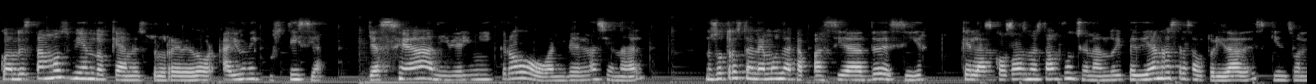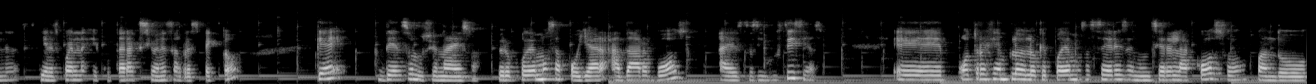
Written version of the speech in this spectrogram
Cuando estamos viendo que a nuestro alrededor hay una injusticia, ya sea a nivel micro o a nivel nacional, nosotros tenemos la capacidad de decir que las cosas no están funcionando y pedir a nuestras autoridades, quienes, son, quienes pueden ejecutar acciones al respecto, que den solución a eso, pero podemos apoyar a dar voz a estas injusticias. Eh, otro ejemplo de lo que podemos hacer es denunciar el acoso cuando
